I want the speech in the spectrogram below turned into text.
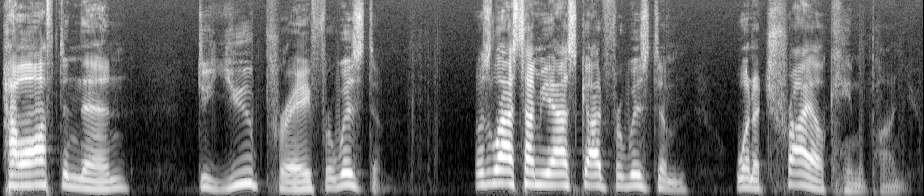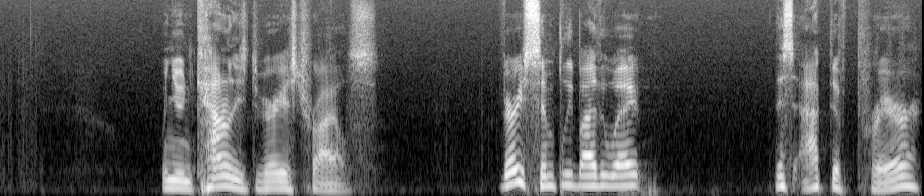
How often then do you pray for wisdom? When was the last time you asked God for wisdom when a trial came upon you? When you encounter these various trials. Very simply, by the way, this act of prayer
